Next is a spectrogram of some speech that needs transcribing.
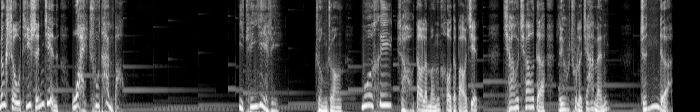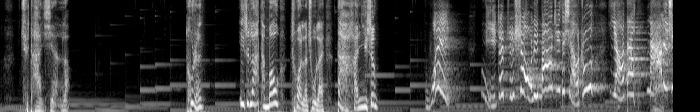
能手提神剑外出探宝。一天夜里，壮壮。摸黑找到了门后的宝剑，悄悄地溜出了家门，真的去探险了。突然，一只邋遢猫窜了出来，大喊一声：“喂，你这只瘦里吧唧的小猪要到哪里去？”“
